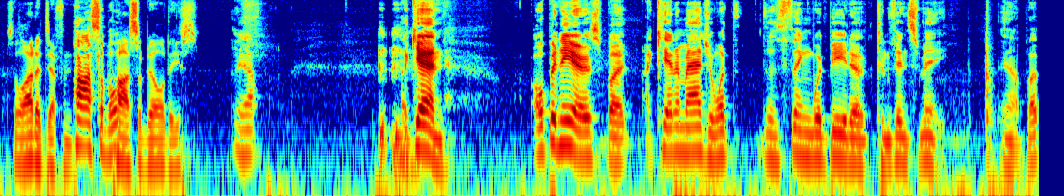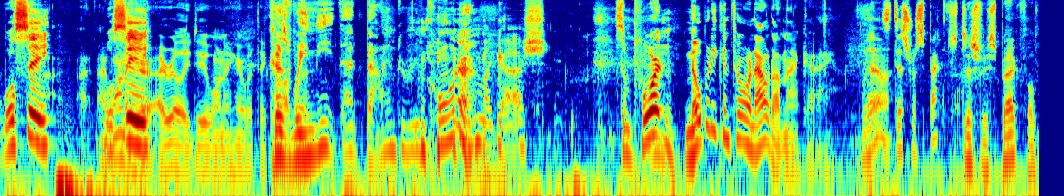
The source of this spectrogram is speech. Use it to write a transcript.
There's a lot of different Possible. possibilities. Yep. Again, open ears, but I can't imagine what the thing would be to convince me. You know, but we'll see. I we'll see. Hear, I really do want to hear what they Because come up we with. need that boundary corner. Oh my gosh. It's important. Nobody can throw an out on that guy. Yeah. It's disrespectful. It's disrespectful.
